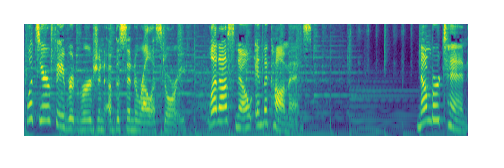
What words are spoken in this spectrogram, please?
What's your favorite version of the Cinderella story? Let us know in the comments. Number 10.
